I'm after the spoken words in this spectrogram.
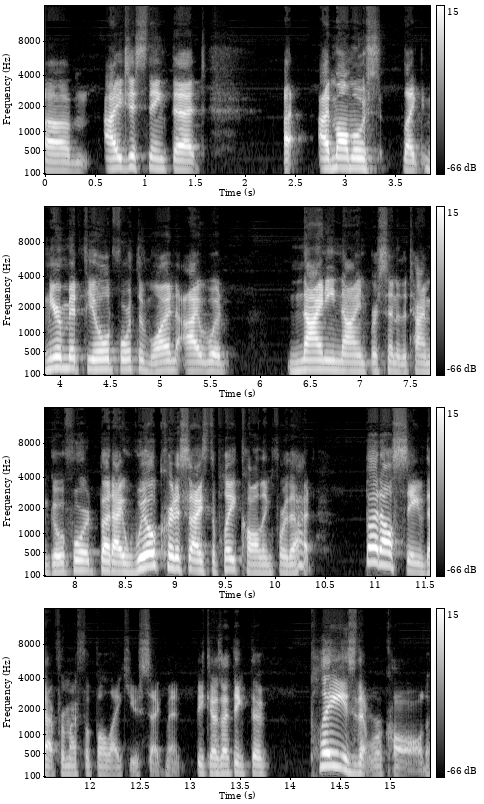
um, I just think that I, I'm almost like near midfield, fourth and one. I would 99% of the time go for it, but I will criticize the play calling for that. But I'll save that for my football IQ segment because I think the plays that were called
